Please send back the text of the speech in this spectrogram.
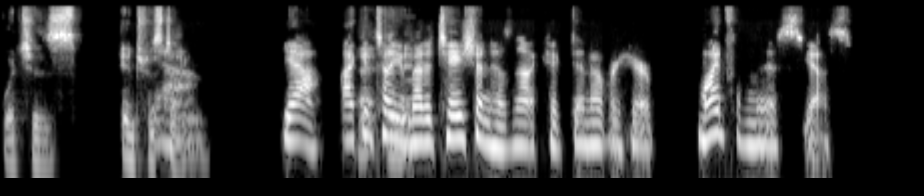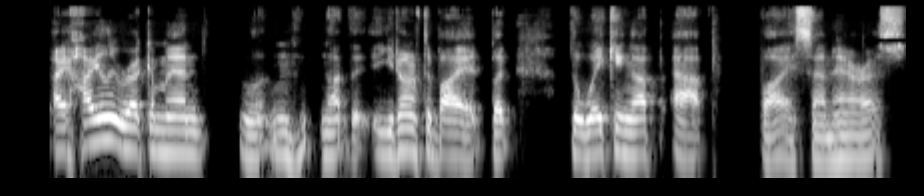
which is interesting. yeah. I can tell you it- meditation has not kicked in over here. Mindfulness. Yes. I highly recommend mm, not that you don't have to buy it, but the Waking Up app by Sam Harris.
